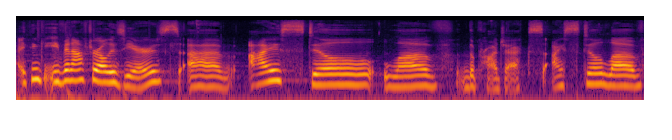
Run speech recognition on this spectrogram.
I think even after all these years, uh, I still love the projects. I still love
